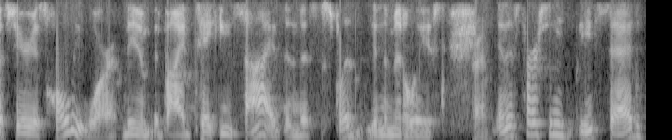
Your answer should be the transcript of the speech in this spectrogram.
a serious holy war you know, by taking sides in this split in the Middle East. Right. And this person, he said,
